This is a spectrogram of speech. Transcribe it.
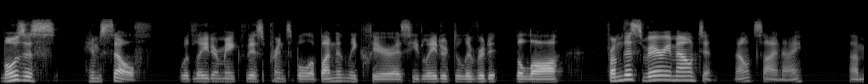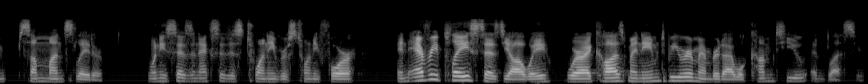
Moses himself would later make this principle abundantly clear as he later delivered the law from this very mountain, Mount Sinai, um, some months later, when he says in Exodus 20, verse 24, in every place, says Yahweh, where I cause my name to be remembered, I will come to you and bless you.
